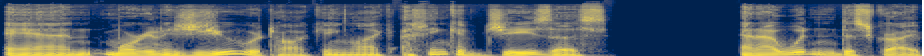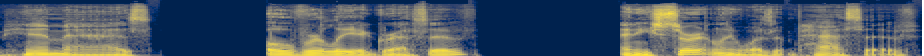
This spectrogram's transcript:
And Morgan, as you were talking, like I think of Jesus, and I wouldn't describe him as overly aggressive, and he certainly wasn't passive.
